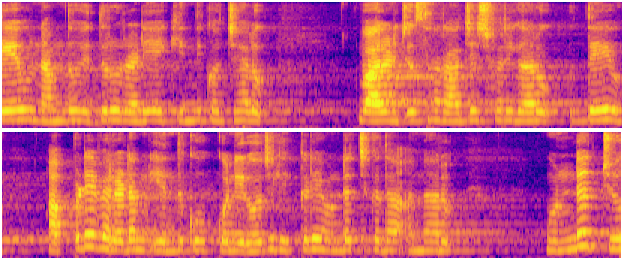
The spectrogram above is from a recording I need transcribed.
దేవ్ నందు ఇద్దరూ రెడీ అయి కిందికొచ్చారు. వాళ్ళని చూసిన రాజేశ్వరి గారు దేవ్ అప్పుడే వెళ్ళడం ఎందుకు? కొన్ని రోజులు ఇక్కడే ఉండొచ్చు కదా అన్నారు. ఉండొచ్చు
